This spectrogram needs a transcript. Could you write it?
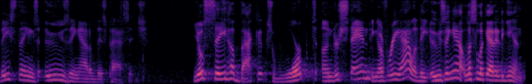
these things oozing out of this passage you'll see Habakkuk's warped understanding of reality oozing out. Let's look at it again.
